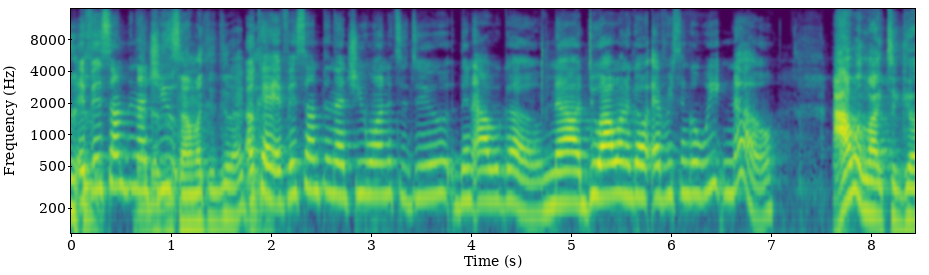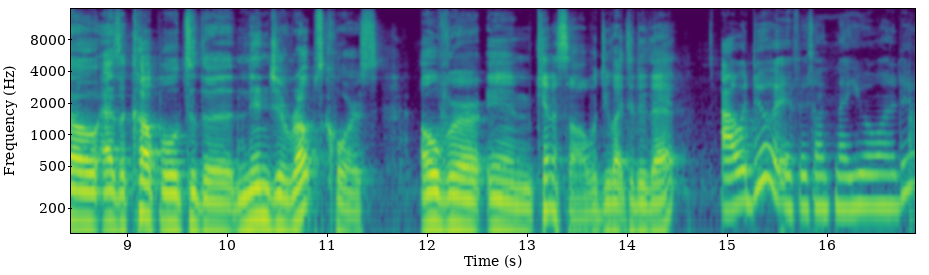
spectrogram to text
If it's something That that, doesn't you sound like a good idea. okay, if it's something that you wanted to do, then I would go. Now, do I want to go every single week? No. I would like to go as a couple to the Ninja Ropes course over in Kennesaw. Would you like to do that? I would do it if it's something that you would want to do.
